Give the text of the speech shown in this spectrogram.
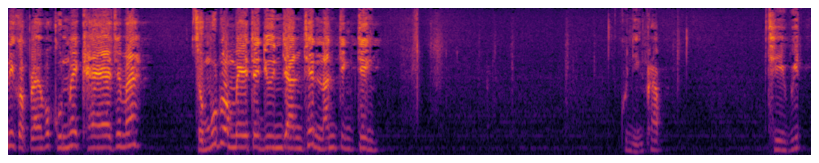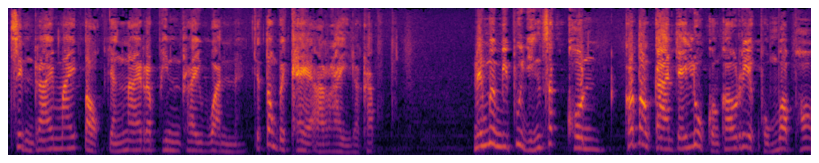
นี่ก็แปลว่าคุณไม่แคร์ใช่ไหมสมมุติว่าเมย์จะยืนยันเช่นนั้นจริง ๆ คุณหญิงครับ ชีวิตสิ้นร้ายไม้ตอกอย่างนายรพินไพรวันจะต้องไปแคร์อะไรล่ะครับ ในเมื่อมีผู้หญิงสักคนเขาต้องการใจลูกของเขาเรียกผมว่าพ่อ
